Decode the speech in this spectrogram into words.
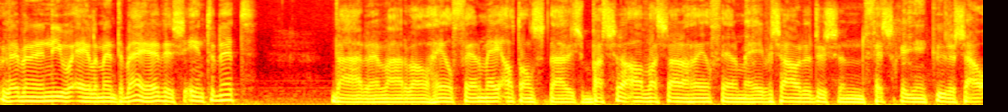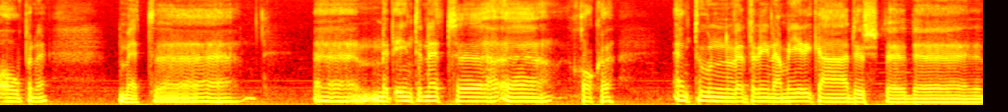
we hebben een nieuwe element erbij. Hè? Dus internet. Daar uh, waren we al heel ver mee. Althans, daar is Bas al, was daar al heel ver mee. We zouden dus een vestiging in Curaçao openen. Met... Uh, met internet uh, gokken. En toen werd er in Amerika dus de, de,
